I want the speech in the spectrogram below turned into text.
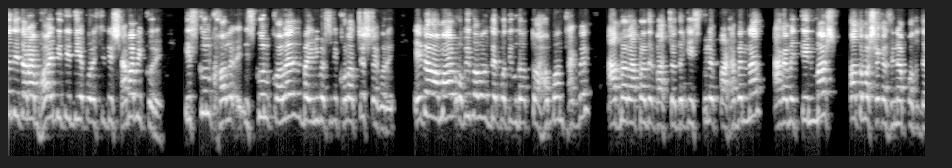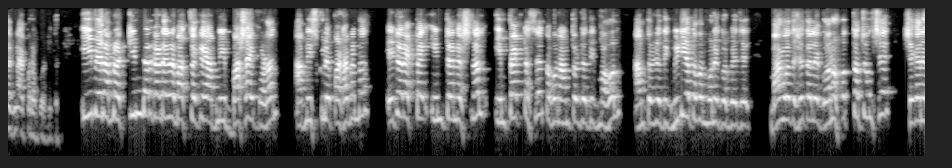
যদি তারা ভয় ভীতি দিয়ে পরিস্থিতি স্বাভাবিক করে, স্কুল স্কুল, কলেজ বা ইউনিভার্সিটি খোলার চেষ্টা করে, এটাও আমার অভিভাবকদের প্রতি উদাত্ত আহ্বান থাকবে। আপনারা আপনাদের বাচ্চাদেরকে স্কুলে পাঠাবেন না আগামী তিন মাস, অথবা শেখ হাসিনা পদত্যাগ না করা পর্যন্ত। ইভেন আপনার কিন্ডার গার্ডেনের বাচ্চাকে আপনি বাসায় পড়ান, আপনি স্কুলে পাঠাবেন না এটার একটা ইন্টারন্যাশনাল ইম্প্যাক্ট আছে। তখন আন্তর্জাতিক মহল, আন্তর্জাতিক মিডিয়া তখন মনে করবে যে বাংলাদেশে তাহলে গণহত্যা চলছে। সেখানে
